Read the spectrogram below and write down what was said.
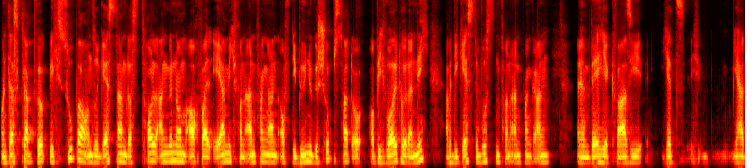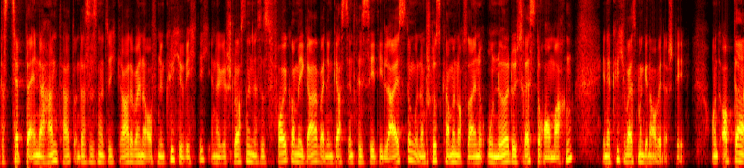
Und das klappt wirklich super. Unsere Gäste haben das toll angenommen, auch weil er mich von Anfang an auf die Bühne geschubst hat, ob ich wollte oder nicht. Aber die Gäste wussten von Anfang an, äh, wer hier quasi jetzt ja das Zepter in der Hand hat. Und das ist natürlich gerade bei einer offenen Küche wichtig. In der geschlossenen ist es vollkommen egal, weil dem Gast interessiert die Leistung und am Schluss kann man noch seine Honneur durchs Restaurant machen. In der Küche weiß man genau, wer da steht. Und ob da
